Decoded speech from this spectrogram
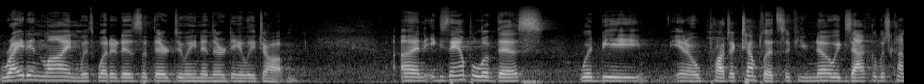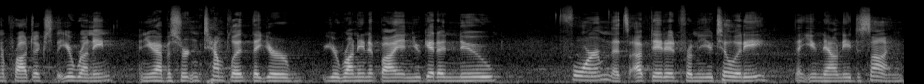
right in line with what it is that they're doing in their daily job. An example of this would be, you know, project templates. If you know exactly which kind of projects that you're running and you have a certain template that you're you're running it by and you get a new form that's updated from the utility that you now need to sign.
